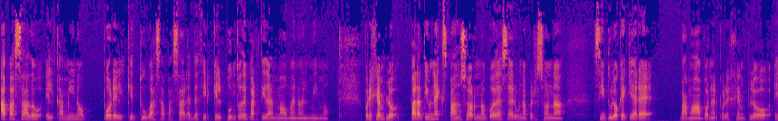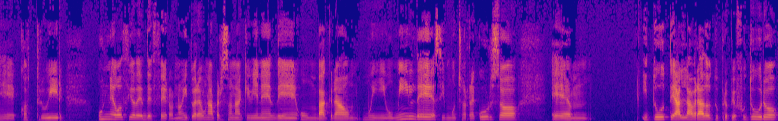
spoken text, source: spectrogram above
ha pasado el camino por el que tú vas a pasar. Es decir, que el punto de partida es más o menos el mismo. Por ejemplo, para ti un expansor no puede ser una persona, si tú lo que quieres, vamos a poner, por ejemplo, eh, construir un negocio desde cero, ¿no? Y tú eres una persona que viene de un background muy humilde, sin muchos recursos, em, y tú te has labrado tu propio futuro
